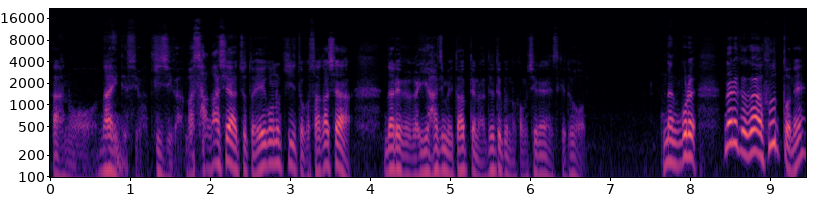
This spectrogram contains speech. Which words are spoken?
あのないんですよ記事が。まあ、探しゃちょっと英語の記事とか探しゃ誰かが言い始めたっていうのは出てくるのかもしれないですけどなんかこれ誰かがふっとね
